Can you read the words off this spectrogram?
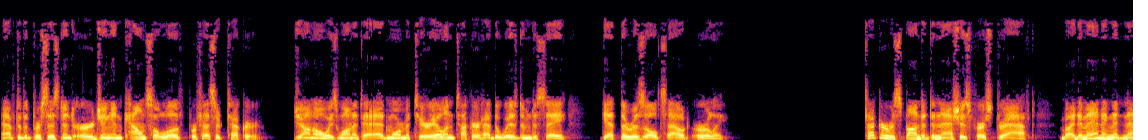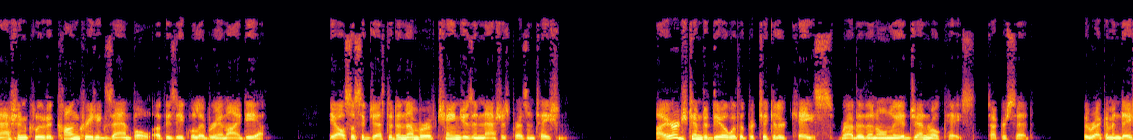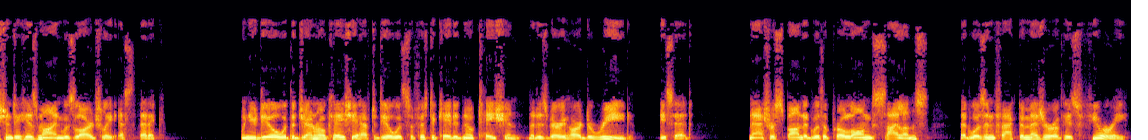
after the persistent urging and counsel of Professor Tucker. John always wanted to add more material, and Tucker had the wisdom to say, Get the results out early. Tucker responded to Nash's first draft by demanding that Nash include a concrete example of his equilibrium idea. He also suggested a number of changes in Nash's presentation. I urged him to deal with a particular case, rather than only a general case, Tucker said. The recommendation to his mind was largely aesthetic. When you deal with the general case, you have to deal with sophisticated notation that is very hard to read, he said. Nash responded with a prolonged silence that was in fact a measure of his fury.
